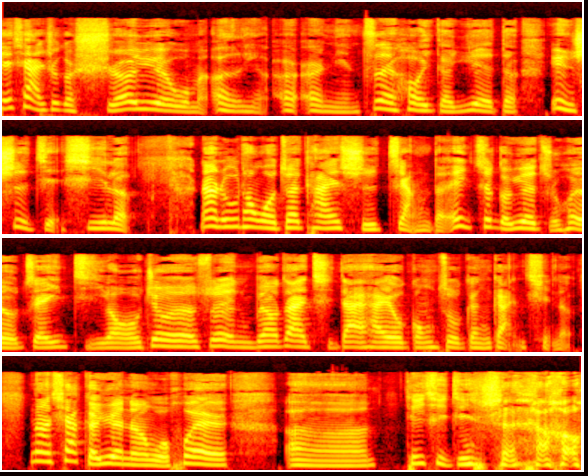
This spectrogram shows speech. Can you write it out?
接下来这个十二月，我们二零二二年最后一个月的运势解析了。那如同我最开始讲的，诶，这个月只会有这一集哦，就所以你不要再期待还有工作跟感情了。那下个月呢，我会呃提起精神，然后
